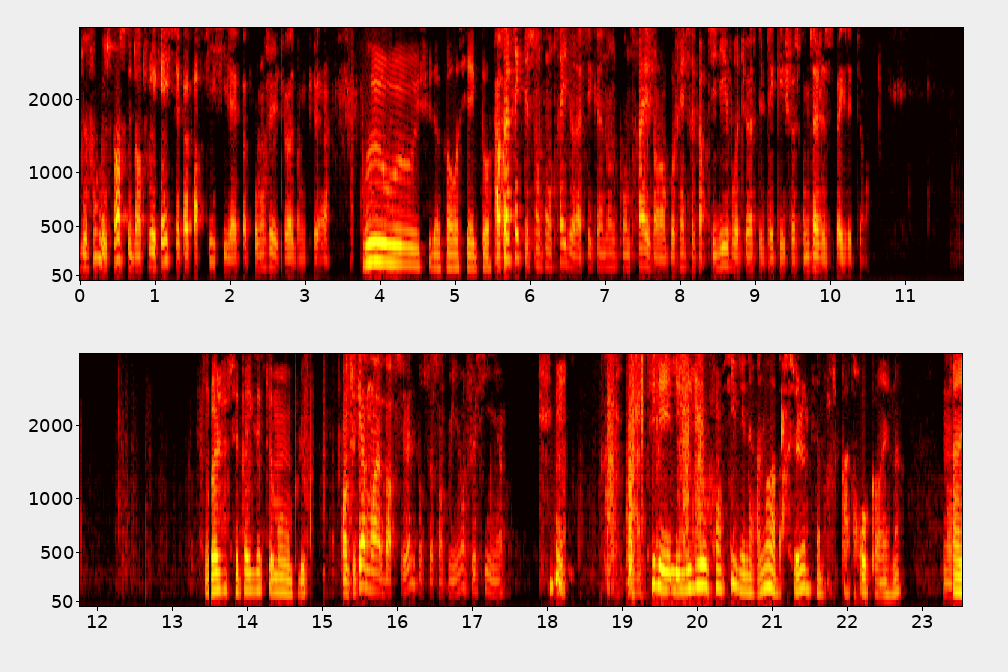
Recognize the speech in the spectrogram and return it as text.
de fou. Mais je pense que dans tous les cas, il serait pas parti s'il avait pas prolongé, tu vois. Donc, euh, Oui, oui, oui, je suis d'accord aussi avec toi. Après, peut-être que son contrat, il lui restait qu'un an de contrat et genre l'an prochain, il serait parti libre, tu vois. C'était peut-être quelque chose comme ça, je sais pas exactement. Ouais, je sais pas exactement non plus. En tout cas, moi, à Barcelone, pour 60 millions, je signe. hein. Après les, les milieux offensifs généralement à Barcelone ça marche pas trop quand même. Hein. Enfin.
